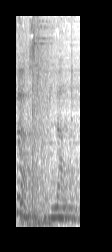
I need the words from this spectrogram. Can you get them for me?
First blood.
